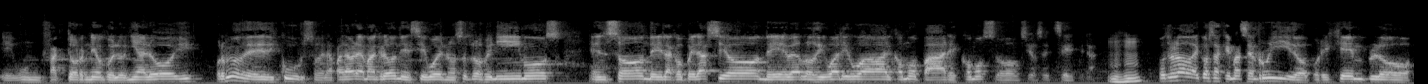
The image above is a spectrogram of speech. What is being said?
eh, un factor neocolonial hoy, por lo menos de discurso, de la palabra de Macron, de decir, bueno, nosotros venimos en son de la cooperación, de verlos de igual a igual, como pares, como socios, etcétera. Uh -huh. Por otro lado, hay cosas que me hacen ruido, por ejemplo,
